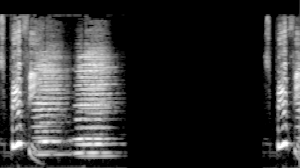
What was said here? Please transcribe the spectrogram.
Spiffy. Spiffy.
